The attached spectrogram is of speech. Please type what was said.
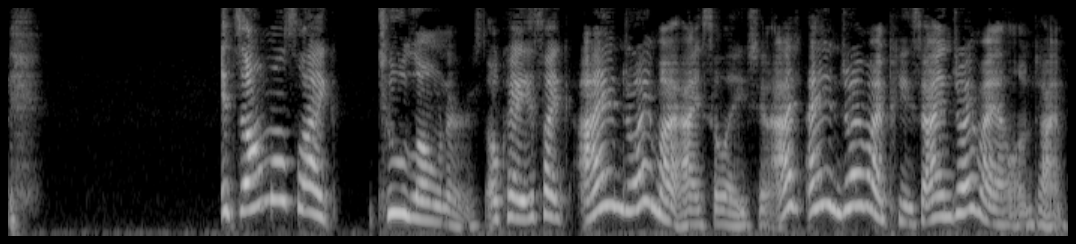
it's almost like two loners okay? It's like i enjoy my isolation. I, I enjoy my peace. I enjoy my alone time.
